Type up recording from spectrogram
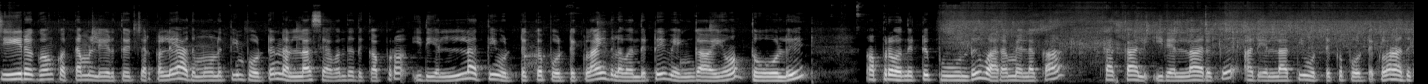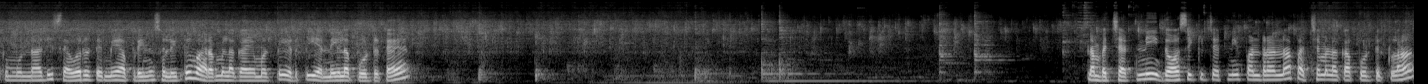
ஜீரகம் கொத்தமல்லி எடுத்து வச்சிருக்கோம் இல்லையா? அது மூணுத்தையும் போட்டு நல்லா செவந்ததுக்கப்புறம் இது எல்லாத்தையும் ஒட்டுக்க போட்டுக்கலாம். இதில் வந்துட்டு வெங்காயம் தோல் அப்புறம் வந்துட்டு பூண்டு வரமிளகாய் தக்காளி இதெல்லாம் இருக்குது அது எல்லாத்தையும் ஒட்டுக்க போட்டுக்கலாம். அதுக்கு முன்னாடி செவரட்டுமே அப்படின்னு சொல்லிட்டு வரமிளகாயை மட்டும் எடுத்து எண்ணெயில் போட்டுட்டேன். நம்ம சட்னி தோசைக்கு சட்னி பண்ணுறோன்னா பச்சை மிளகாய் போட்டுக்கலாம்.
